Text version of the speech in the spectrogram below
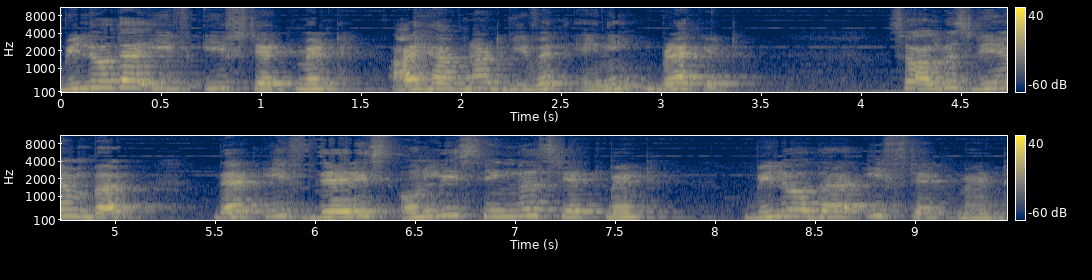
below the if if statement I have not given any bracket. So always remember that if there is only single statement below the if statement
